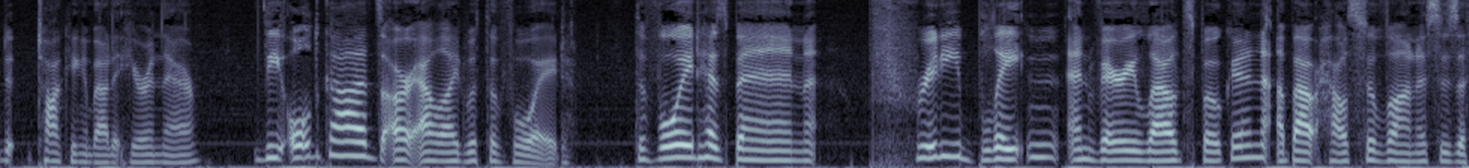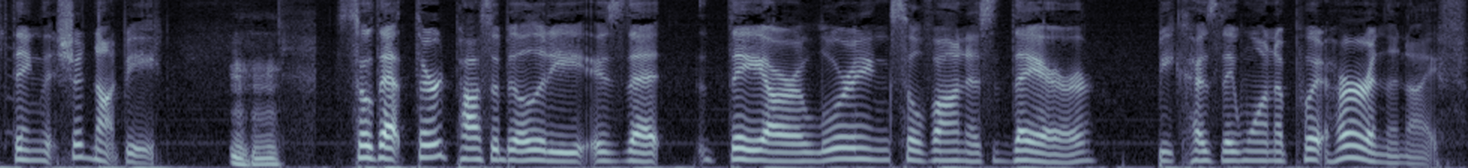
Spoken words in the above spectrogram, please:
d- talking about it here and there. The old gods are allied with the void. The void has been pretty blatant and very loud spoken about how Sylvanas is a thing that should not be. Mm-hmm. So that third possibility is that they are luring Sylvanas there because they want to put her in the knife.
